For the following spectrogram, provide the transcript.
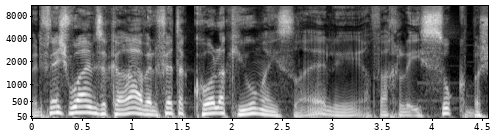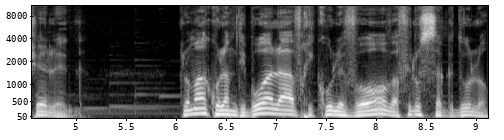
ולפני שבועיים זה קרה, ולפתע כל הקיום הישראלי הפך לעיסוק בשלג. כלומר, כולם דיברו עליו, חיכו לבוא ואפילו סגדו לו.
